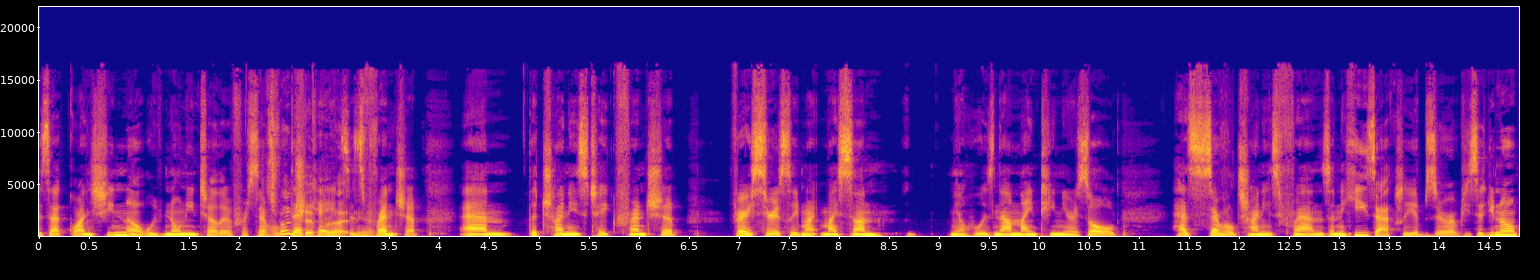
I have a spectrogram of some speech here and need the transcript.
is that guanxi? No, we've known each other for several decades. right, it's yeah. friendship, and the Chinese take friendship very seriously. My my son, you know, who is now 19 years old, has several Chinese friends, and he's actually observed. He said, you know.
